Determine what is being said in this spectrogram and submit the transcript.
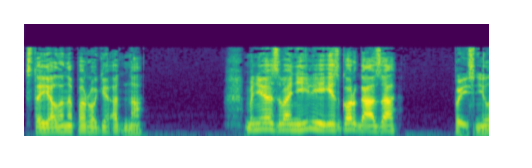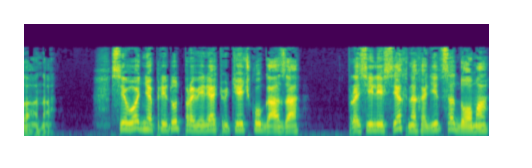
стояла на пороге одна. «Мне звонили из Горгаза», — пояснила она. «Сегодня придут проверять утечку газа. Просили всех находиться дома.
